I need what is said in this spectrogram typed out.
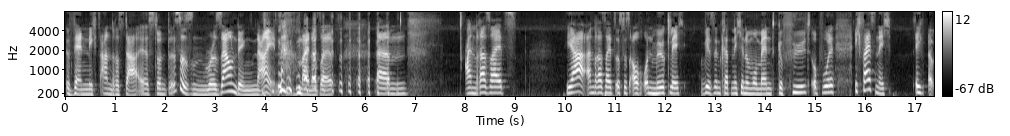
wenn nichts anderes da ist? Und es ist ein resounding Nein meinerseits. ähm, andererseits, ja, andererseits ist es auch unmöglich. Wir sind gerade nicht in einem Moment gefühlt, obwohl, ich weiß nicht, ich, äh,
